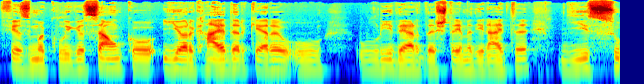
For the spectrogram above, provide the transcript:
fez uma coligação com Jörg Haider, que era o, o líder da extrema-direita, e isso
